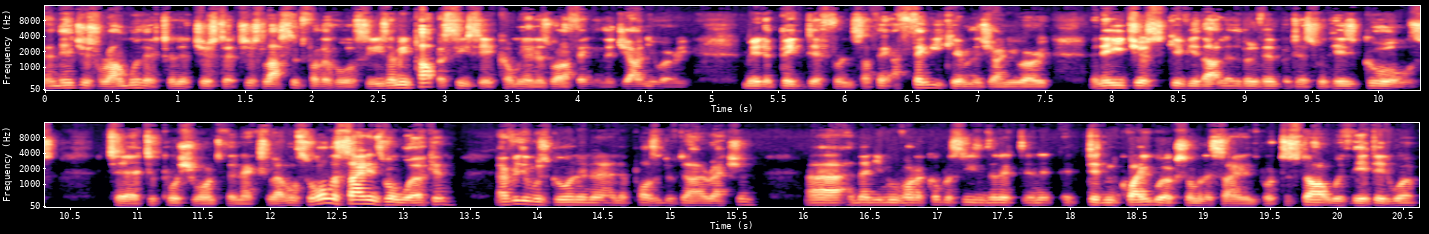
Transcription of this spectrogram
and they just ran with it, and it just it just lasted for the whole season. I mean, Papiss Cisse coming in as well, I think in the January made a big difference. I think I think he came in the January, and he just give you that little bit of impetus with his goals to, to push you on to the next level. So all the signings were working. Everything was going in a, in a positive direction. Uh, and then you move on a couple of seasons and, it, and it, it, didn't quite work some of the signings, but to start with, they did work.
